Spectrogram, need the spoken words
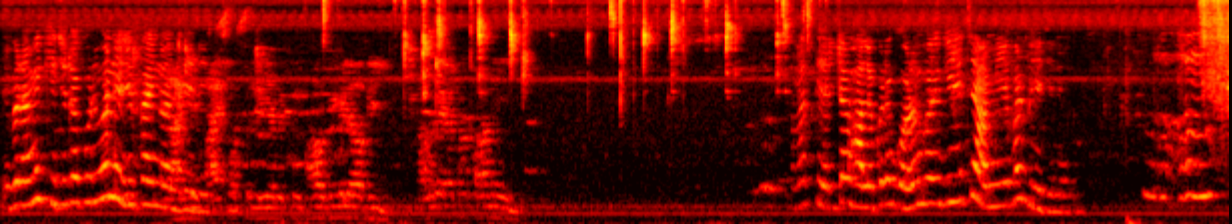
এবার আমি কিছুটা পরিমাণ রিফাইন অয়েল দিয়ে দিচ্ছি। আমার তেলটা ভালো করে গরম হয়ে গিয়েছে আমি এবার ভেজে নেব।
